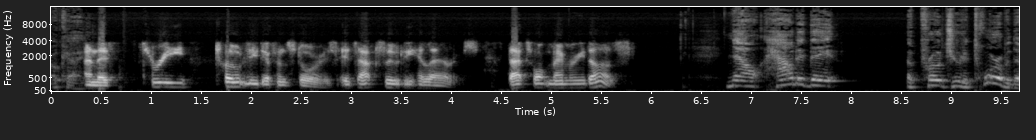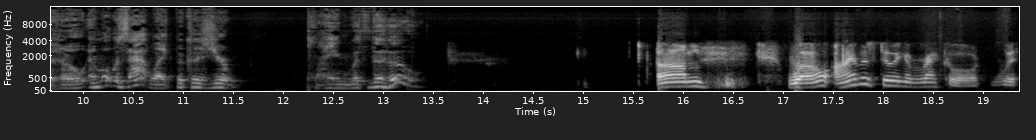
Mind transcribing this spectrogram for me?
Okay. And there's three totally different stories. It's absolutely hilarious. That's what memory does. Now, how did they approach you to tour with the Who, and what was that like? Because you're playing with the Who. Um, well, I was doing a record with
